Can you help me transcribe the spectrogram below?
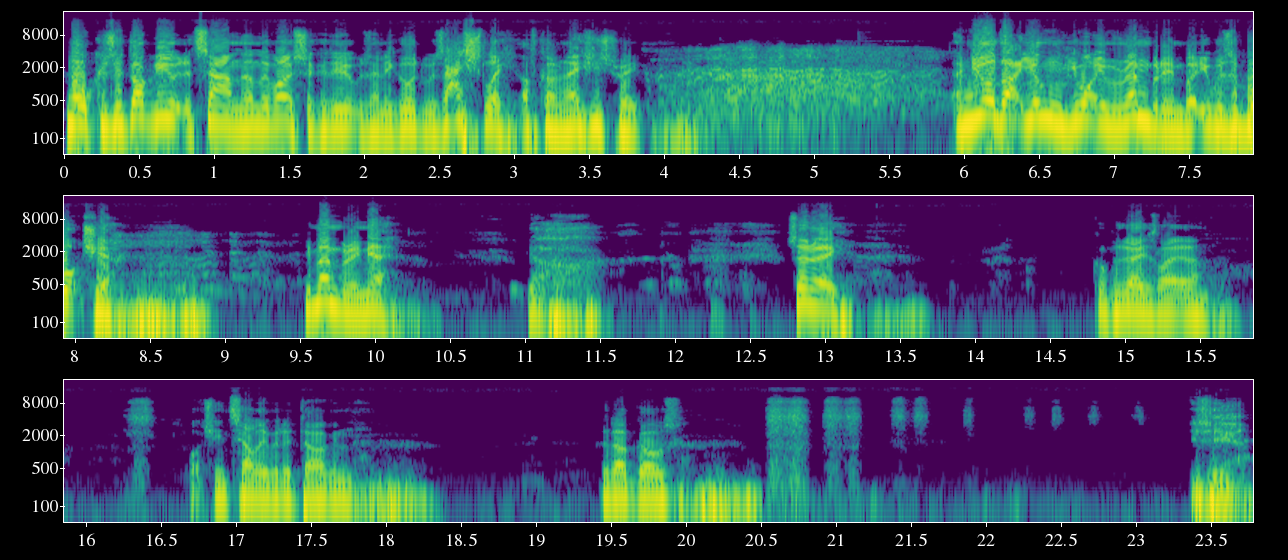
No, because the dog knew at the time the only voice I could do it was any good was Ashley off Coronation Street. And you're that young, you won't even remember him, but he was a butcher. You remember him, yeah? Yeah. So anyway, a couple of days later, watching telly with a dog, and the dog goes, He's here.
